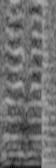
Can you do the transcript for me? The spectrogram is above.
Karabiberim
